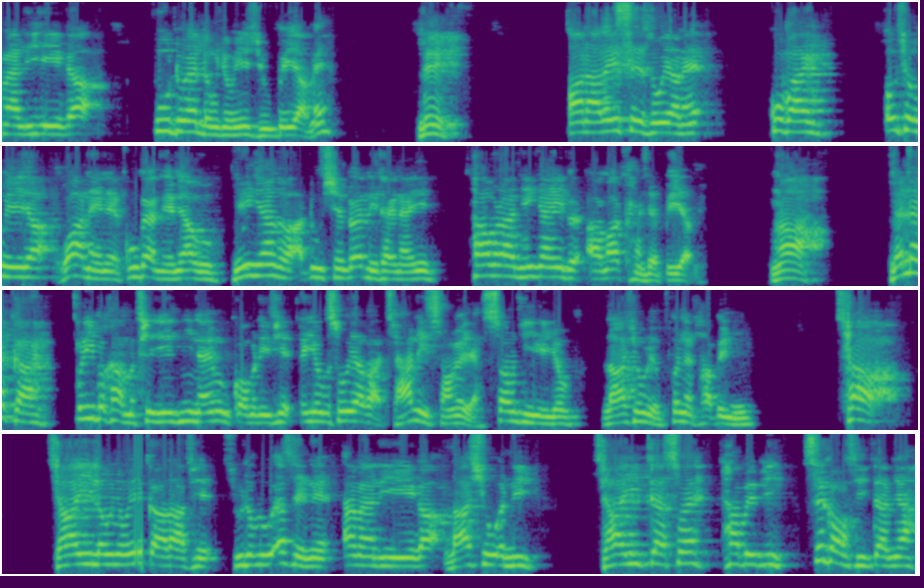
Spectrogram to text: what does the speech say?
MNDA ကပူးတွဲလုံခြုံရေးယူပေးရမယ်။လေးအာဏာသိမ်းစစ်ဆိုးရနဲ့ကိုယ်ပိုင်အုပ်ချုပ်ရေးရဝနိုင်တဲ့ကိုကန့်နေများကိုငြိမ်းချမ်းစွာအတူရှင်တွဲနေထိုင်နိုင်ရေးသာဝရငြိမ်းချမ်းရေးအတွက်အာမခံချက်ပေးရမယ်။ငါလက်နက်ကန်ပြိပခမဖြစ်ရေးညှိနှိုင်းမှုကော်မတီဖြစ်တရုတ်အစိုးရကဂျားနေဆောင်ရွက်ရစောင့်ကြည့်ရေးရုံးလာရှိုးတွေဖွင့်လှစ်ထားပေးမည်။6 ဂျာယီလုံခြုံရေးကာလဖြစ် UWSA နဲ့ MNDA ကလာရှိုးအနီးဂျာယီတက်ဆွဲထားပေးပြီးစစ်ကောင်စီတပ်များ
